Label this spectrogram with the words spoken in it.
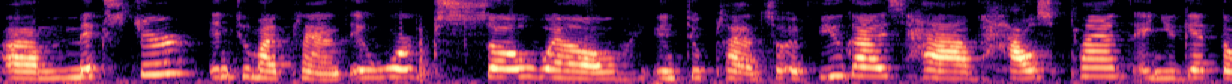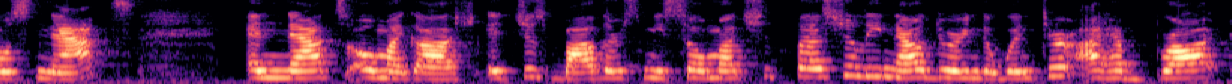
um, mixture into my plants it works so well into plants. So if you guys have house plants and you get those gnats and gnats oh my gosh it just bothers me so much especially now during the winter. I have brought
